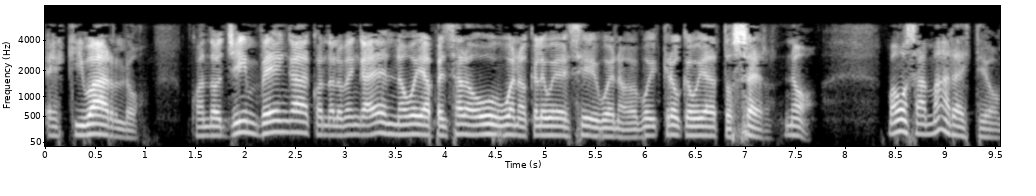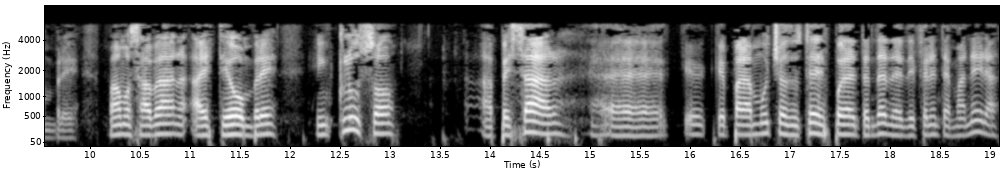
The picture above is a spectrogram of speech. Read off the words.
esquivarlo. Cuando Jim venga, cuando lo venga él, no voy a pensar, oh, bueno, ¿qué le voy a decir? Bueno, voy, creo que voy a toser. No. Vamos a amar a este hombre. Vamos a amar a este hombre, incluso a pesar eh, que, para muchos de ustedes pueda entender de diferentes maneras,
